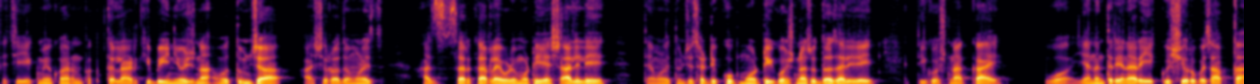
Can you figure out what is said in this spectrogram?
त्याचे एकमेव कारण फक्त लाडकी बहीण योजना व तुमच्या आशीर्वादामुळेच आज सरकारला एवढे मोठे यश आलेले आहे. त्यामुळे तुमच्यासाठी खूप मोठी घोषणासुद्धा झालेली आहे. ती घोषणा काय व यानंतर येणारे एकवीसशे रुपयाचा हप्ता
